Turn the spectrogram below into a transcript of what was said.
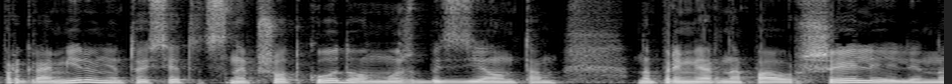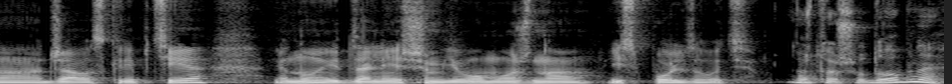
программирования, то есть этот снапшот кода, он может быть сделан там, например, на PowerShell или на JavaScript, ну и в дальнейшем его можно использовать. Ну что ж, удобно.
